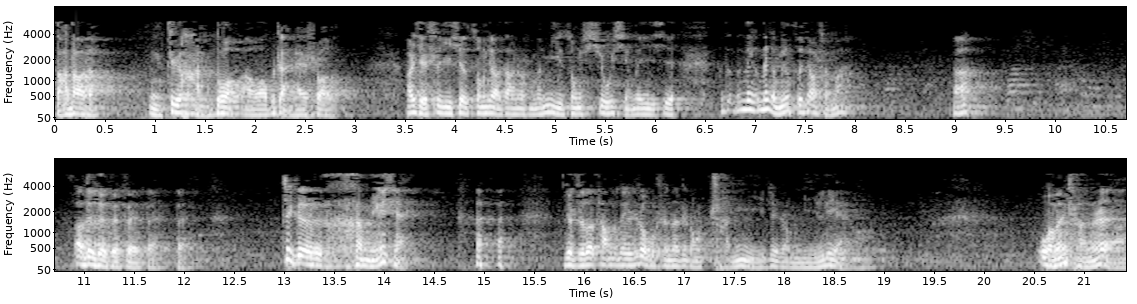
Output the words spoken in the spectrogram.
达到的，嗯，这个很多啊，我不展开说了，而且是一些宗教当中什么密宗修行的一些，那个那个名词叫什么啊？啊，对对对对对对，这个很明显。就知道他们对肉身的这种沉迷、这种迷恋啊。我们承认啊，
